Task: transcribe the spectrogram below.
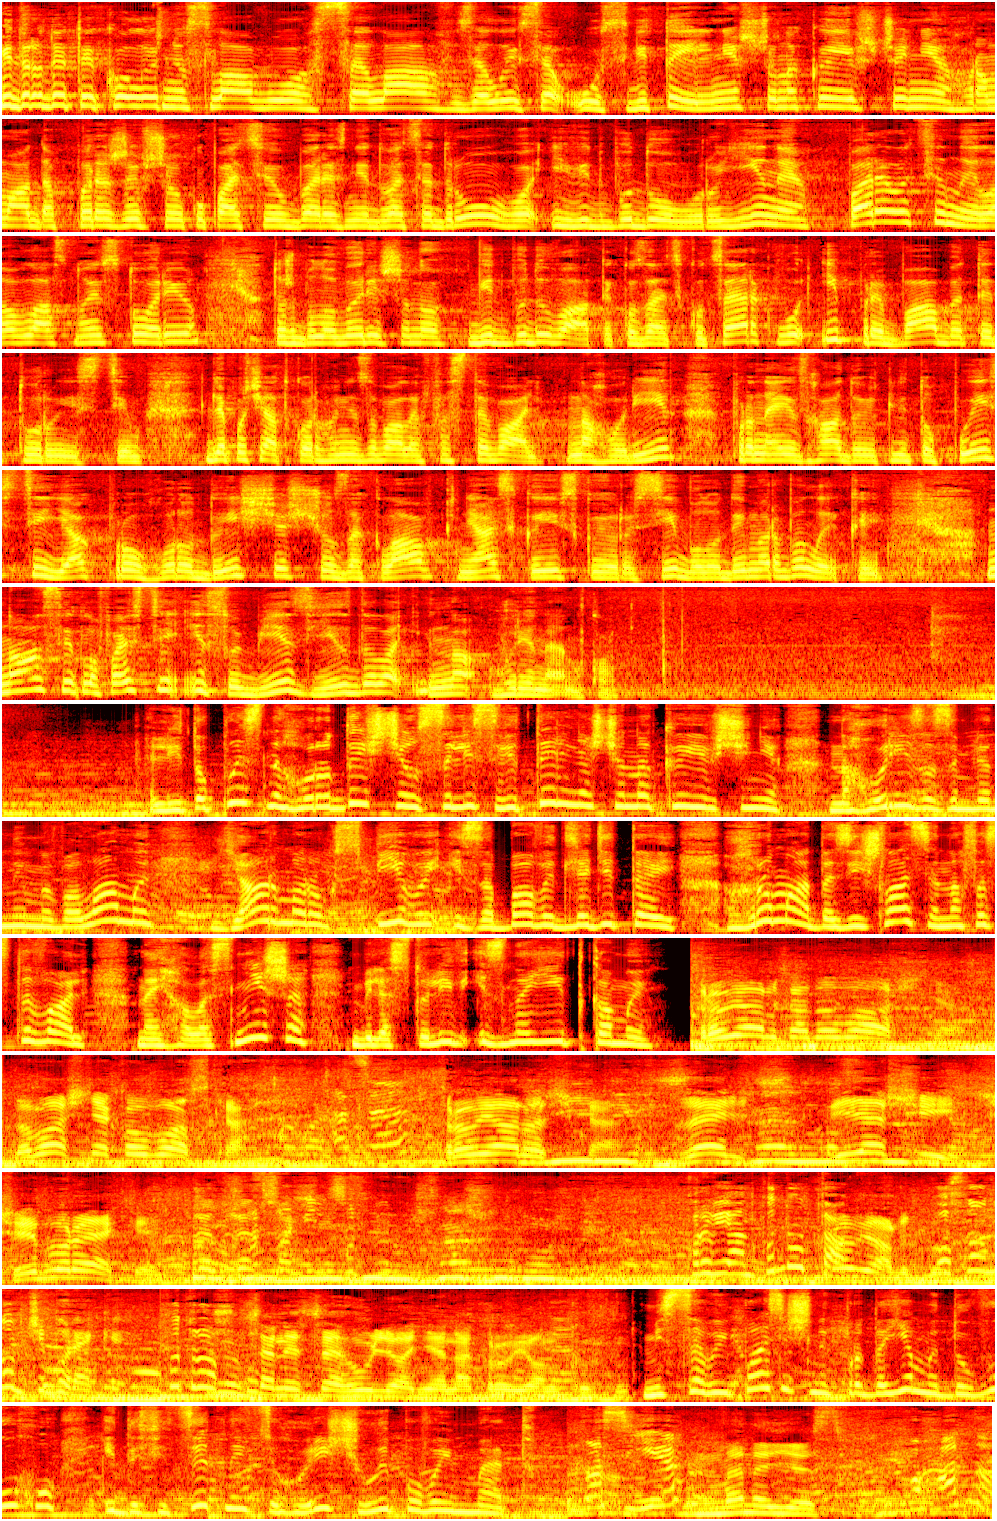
Відродити колишню славу села взялися у світильні, що на Київщині. Громада, переживши окупацію в березні 22-го і відбудову руїни, переоцінила власну історію. Тож було вирішено відбудувати козацьку церкву і прибабити туристів. Для початку організували фестиваль на горі. Про неї згадують літописці як про городище, що заклав князь Київської Росії Володимир Великий. На світлофесті і собі з'їздила Інна Гуріненко. Літописне городище у селі Світильня, що на Київщині. На горі за земляними валами ярмарок, співи і забави для дітей. Громада зійшлася на фестиваль. Найгаласніше біля столів із наїдками. Кров'янка домашня, домашня ковбаска. А це? Кров'яночка, зель, біляші, чебуреки. Кров'янку, ну так. Кров'янку. В основному чебуреки. Потрошку. Ну, це не це гуляння на кров'янку. Місцевий пасічник продає медовуху і дефіцитний цьогоріч липовий мед. У вас є У мене є. багато?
